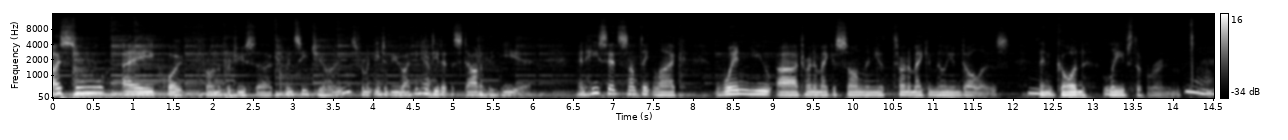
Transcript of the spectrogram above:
I saw a quote from the producer Quincy Jones from an interview I think Yeah. he did at the start of the year. And he said something like, When you are trying to make a song and you're trying to make a million dollars, hmm. then God leaves the room. Oh.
